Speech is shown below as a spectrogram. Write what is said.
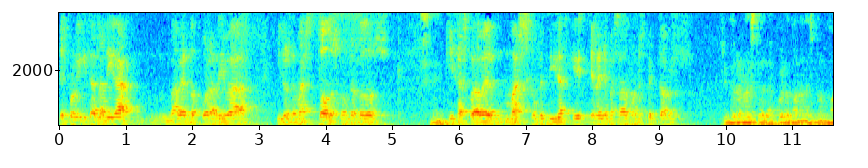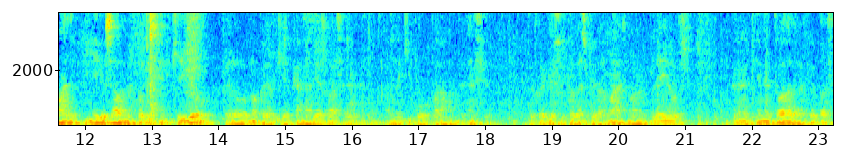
Es porque quizás la liga va a haber dos por arriba y los demás todos contra todos. Sí. Quizás pueda haber más competitividad que el año pasado con respecto a los... Primero no estoy de acuerdo, bueno, no es normal y ellos saben mejor que, yo, pero no creo que Canarias va a ser un equipo para mantenerse. Yo creo que se puede esperar más, ¿no? En playoffs creo que tiene todas las recetas,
